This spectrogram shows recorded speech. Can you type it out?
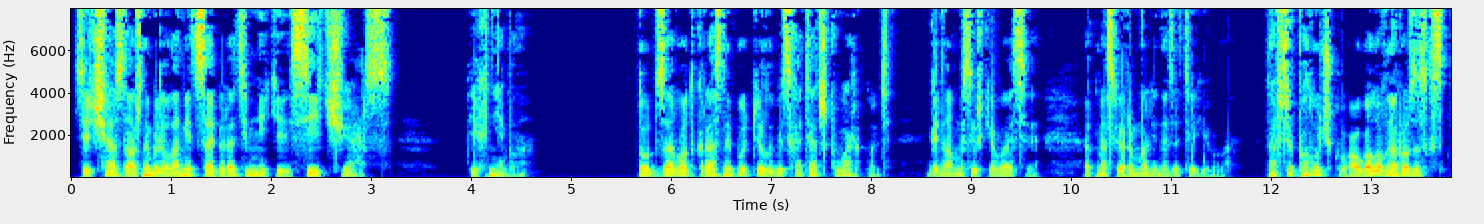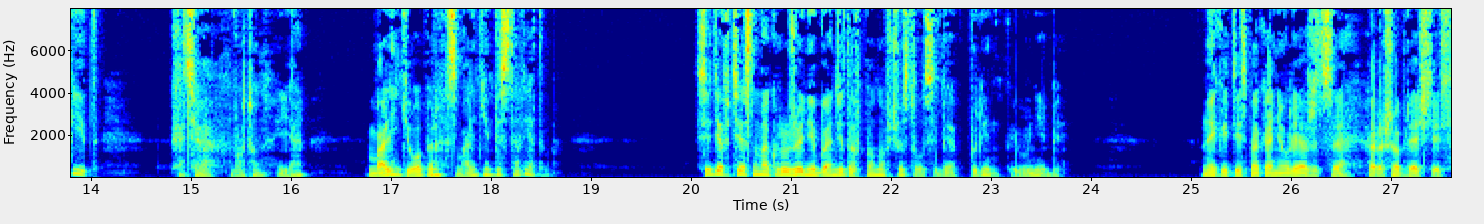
Сейчас должны были вломиться оперативники. Сейчас. Их не было. Тут завод «Красный путиловец» хотят шкваркнуть, — гонял мыслишки Вася. Атмосфера малины затягивала. На всю получку, а уголовный розыск спит. Хотя вот он, я. Маленький опер с маленьким пистолетом. Сидя в тесном окружении бандитов, Панов чувствовал себя пылинкой в небе. «Ныкайтесь, пока не уляжется. Хорошо прячьтесь.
